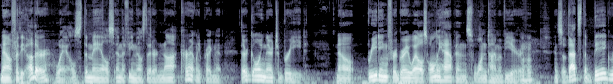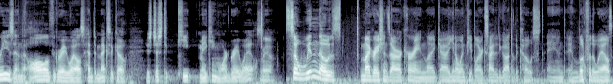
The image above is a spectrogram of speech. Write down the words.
Now, for the other whales, the males and the females that are not currently pregnant, they're going there to breed. Now, breeding for gray whales only happens one time of year. Mm-hmm. And so that's the big reason that all of the gray whales head to Mexico is just to keep making more gray whales. Yeah. So when those migrations are occurring, like uh, you know when people are excited to go out to the coast and and look for the whales.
